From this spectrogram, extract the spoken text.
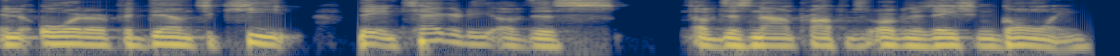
in order for them to keep the integrity of this of this nonprofit organization going?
